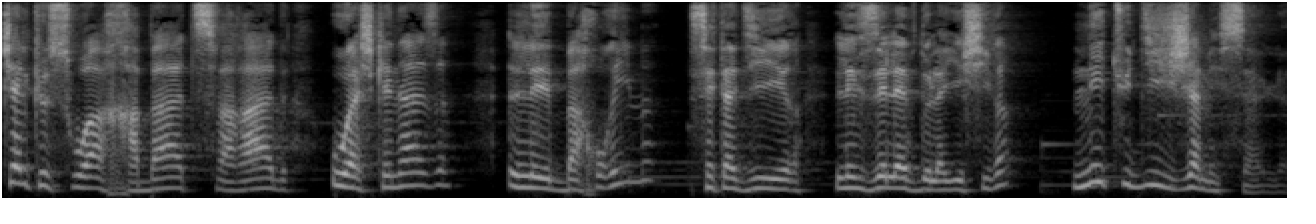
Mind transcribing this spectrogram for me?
quels que soient Rabat, Sfarad ou Ashkenaz, les Bachurim, c'est-à-dire les élèves de la yeshiva, n'étudient jamais seuls.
